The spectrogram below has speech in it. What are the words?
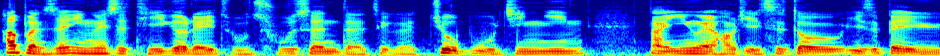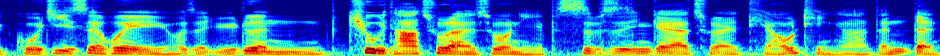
他本身因为是提格雷族出身的这个旧部精英，那因为好几次都一直被国际社会或者舆论 cue 他出来说，你是不是应该要出来调停啊等等。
